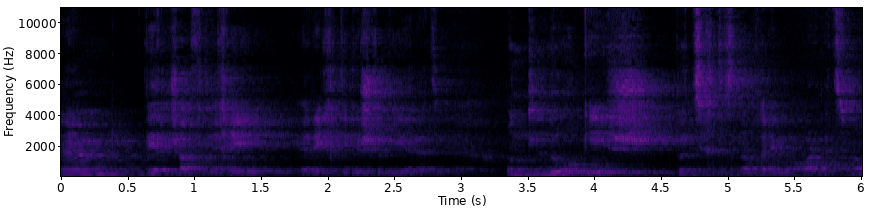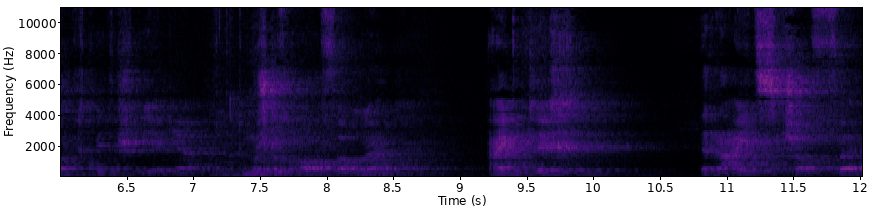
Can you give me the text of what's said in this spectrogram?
ähm, wirtschaftliche Richtungen studieren. Und logisch tut sich das nachher im Arbeitsmarkt widerspiegeln. Ja. Du musst doch anfangen, eigentlich Reiz zu schaffen,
